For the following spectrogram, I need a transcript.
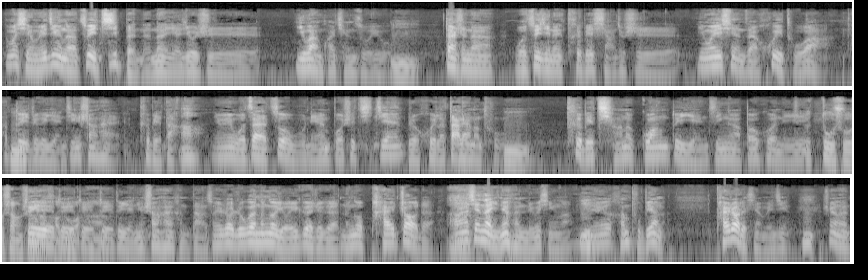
那么显微镜呢，最基本的呢，也就是一万块钱左右。嗯但是呢，我最近呢特别想，就是因为现在绘图啊，它对这个眼睛伤害特别大啊。因为我在做五年博士期间，就是绘了大量的图，嗯，特别强的光对眼睛啊，包括你这个度数上升对对对对对对眼睛伤害很大。所以说，如果能够有一个这个能够拍照的，当然现在已经很流行了，已经很普遍了，拍照的显微镜，嗯，这样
